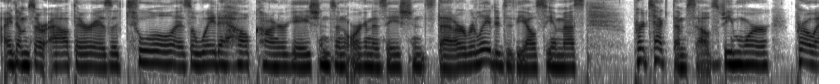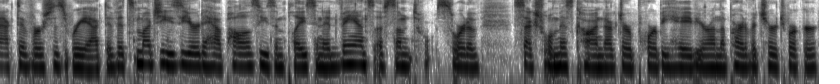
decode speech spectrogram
items are out there as a tool, as a way to help congregations and organizations that are related to the LCMS protect themselves, be more proactive versus reactive. It's much easier to have policies in place in advance of some t- sort of sexual misconduct or poor behavior on the part of a church worker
